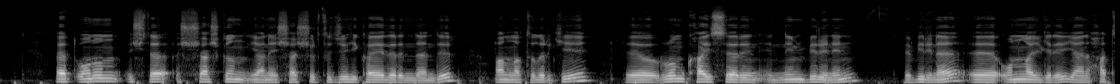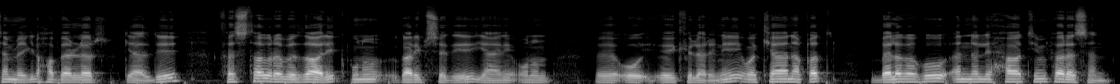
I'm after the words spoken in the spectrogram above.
Evet onun işte şaşkın yani şaşırtıcı hikayelerindendir. Anlatılır ki e, Rum Kayseri'nin birinin ve birine e, onunla ilgili yani Hatem'le ilgili haberler geldi. Festagrabe zalik bunu garipsedi yani onun e, o öykülerini ve kâne kad belagahu enne Hatim feresen.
